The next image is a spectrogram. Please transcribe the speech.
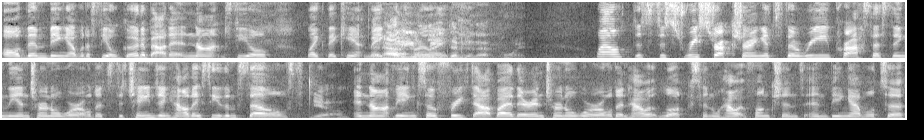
all them being able to feel good about it and not feel like they can't make And how it. do you lead like, them to that point? Well, it's just restructuring. It's the reprocessing the internal world. It's the changing how they see themselves Yeah. and not being so freaked out by their internal world and how it looks and how it functions and being able to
